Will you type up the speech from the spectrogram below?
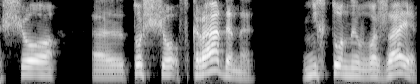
що е, то, що вкрадене, ніхто не вважає,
